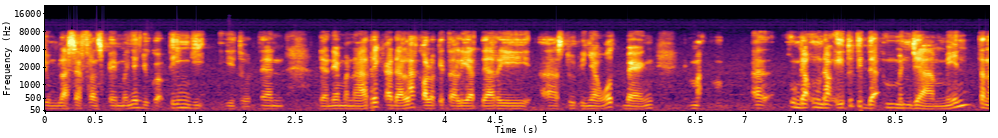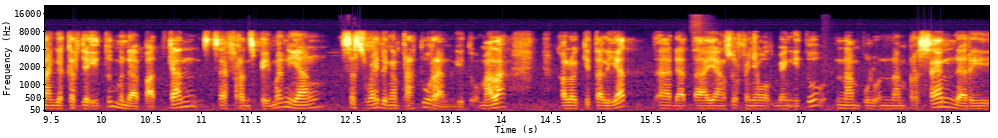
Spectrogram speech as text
Jumlah severance paymentnya juga tinggi gitu. Dan dan yang menarik adalah kalau kita lihat dari uh, studinya World Bank undang-undang uh, itu tidak menjamin tenaga kerja itu mendapatkan severance payment yang sesuai dengan peraturan gitu. Malah kalau kita lihat uh, data yang surveinya World Bank itu 66% dari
